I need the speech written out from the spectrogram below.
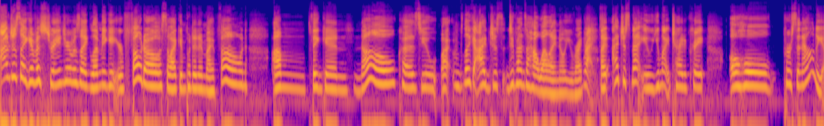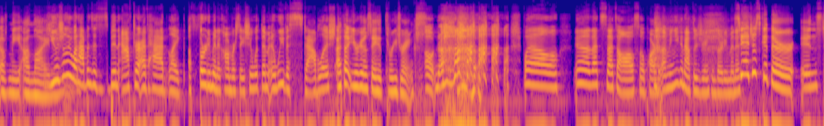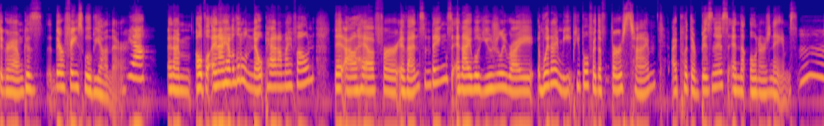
I'm just like, if a stranger was like, let me get your photo so I can put it in my phone, I'm thinking, no, because you, I, like, I just, depends on how well I know you, right? Right. Like, I just met you. You might try to create a whole personality of me online. Usually, what happens is it's been after I've had like a 30 minute conversation with them and we've established. I thought you were going to say three drinks. Oh no! well, yeah, that's that's also part of. I mean, you can have three drinks in 30 minutes. See, I just get their Instagram because their face will be on there. yeah, and I'm hopeful. And I have a little notepad on my phone that I'll have for events and things. And I will usually write when I meet people for the first time. I put their business and the owner's names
